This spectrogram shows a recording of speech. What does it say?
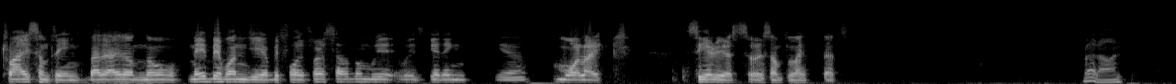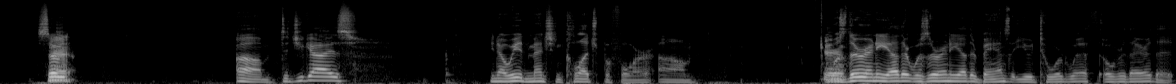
try something. But I don't know, maybe one year before the first album, we was getting yeah. more like serious or something like that. Right on. So, Yeah. um, did you guys? You know, we had mentioned Clutch before. Um, Yeah. Was there any other? Was there any other bands that you had toured with over there that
